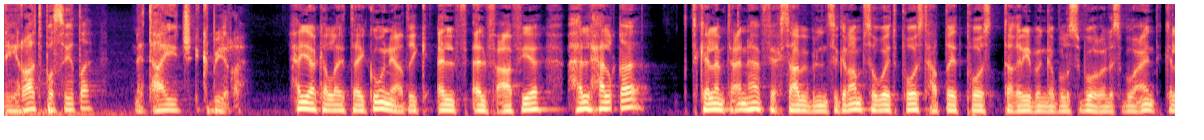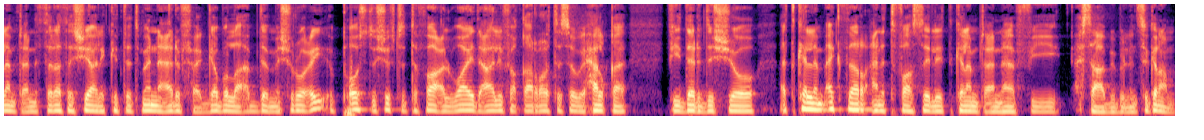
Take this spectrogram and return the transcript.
تغييرات بسيطة نتائج كبيرة. حياك الله tycoon يعطيك ألف ألف عافية. هالحلقة تكلمت عنها في حسابي بالإنستغرام سويت post حطيت post تقريبا قبل أسبوع ولا أسبوعين تكلمت عن الثلاث أشياء اللي كنت أتمنى أعرفها قبل لا أبدأ مشروعي. post وشفت التفاعل وايد عالي فقررت أسوي حلقة في درد الشو. أتكلم أكثر عن التفاصيل اللي تكلمت عنها في حسابي بالإنستغرام.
